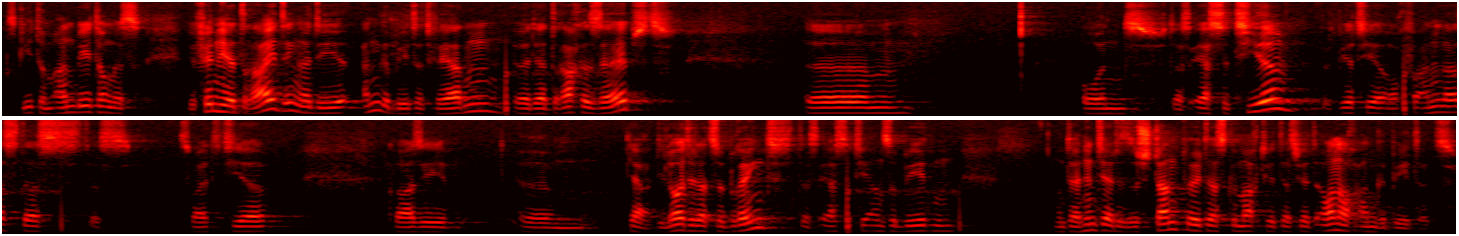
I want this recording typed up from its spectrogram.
Es geht um Anbetung. Es, wir finden hier drei Dinge, die angebetet werden. Äh, der Drache selbst ähm, und das erste Tier. Das wird hier auch veranlasst, dass das zweite Tier quasi ähm, ja, die Leute dazu bringt, das erste Tier anzubeten. Und dann hinterher dieses Standbild, das gemacht wird, das wird auch noch angebetet.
